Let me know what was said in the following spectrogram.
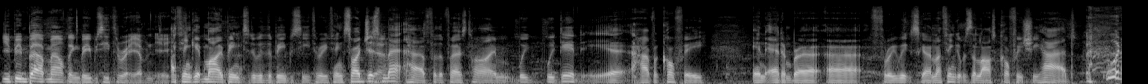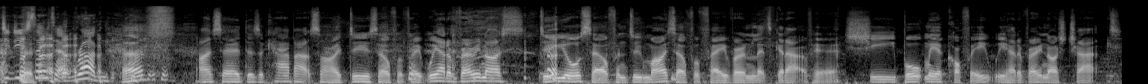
You've been bad mouthing BBC Three, haven't you? I think it might have been to do with the BBC Three thing. So I just Yeah. met her for the first time. We we did uh, have a coffee in Edinburgh uh, three weeks ago, and I think it was the last coffee she had. What did you say to her? Run. Huh? I said, "There's a cab outside. Do yourself a favour." We had a very nice "do yourself and do myself a favour, and let's get out of here." She bought me a coffee. We had a very nice chat.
